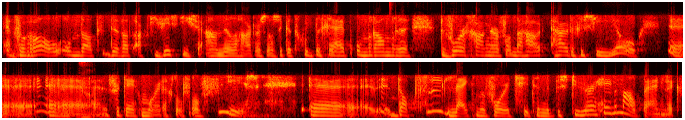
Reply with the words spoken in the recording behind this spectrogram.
En vooral omdat de wat activistische aandeelhouders, als ik het goed begrijp, onder andere de voorganger van de huidige CEO uh, uh, vertegenwoordigt of, of is. Uh, dat lijkt me voor het zittende bestuur helemaal pijnlijk.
